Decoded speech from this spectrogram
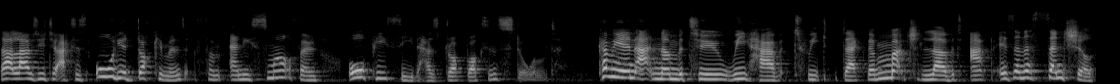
That allows you to access all your documents from any smartphone or PC that has Dropbox installed. Coming in at number two, we have TweetDeck. The much loved app is an essential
